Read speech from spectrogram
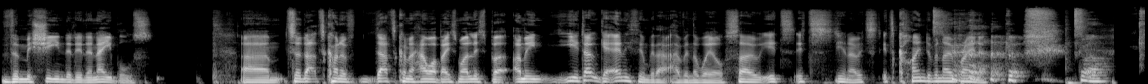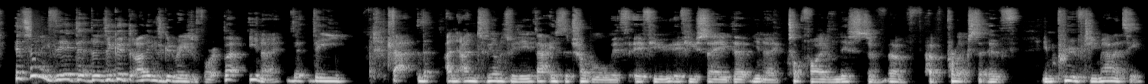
the machine that it enables. Um, so that's kind of that's kind of how I base my list. But I mean, you don't get anything without having the wheel, so it's it's you know it's it's kind of a no brainer. well, it's only there's a good I think it's a good reason for it, but you know the, the that, and, and, to be honest with you, that is the trouble with if you if you say that you know top five lists of, of, of products that have improved humanity.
